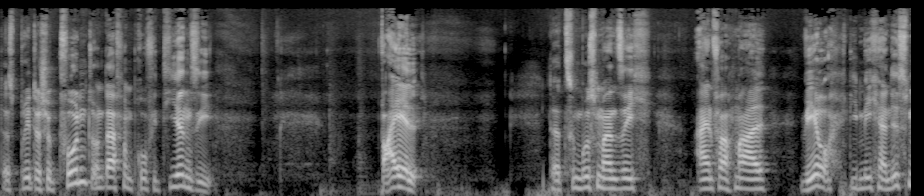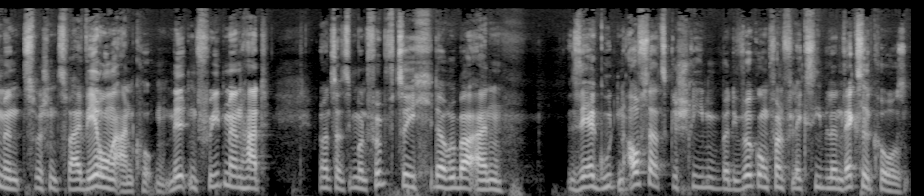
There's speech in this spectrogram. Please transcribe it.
das britische Pfund, und davon profitieren sie. Weil, dazu muss man sich einfach mal die Mechanismen zwischen zwei Währungen angucken. Milton Friedman hat 1957 darüber einen sehr guten Aufsatz geschrieben über die Wirkung von flexiblen Wechselkursen.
